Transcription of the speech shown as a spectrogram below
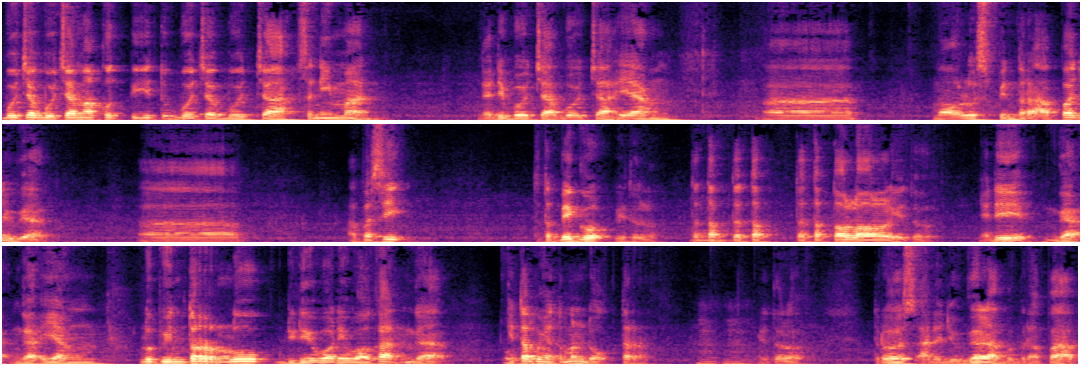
bocah-bocah makutpi itu bocah-bocah seniman. Jadi bocah-bocah yang eh, mau lu pinter apa juga eh, apa sih tetap bego gitu loh. Tetap tetap tetap tolol gitu. Jadi nggak nggak yang lu pinter lu didewa-dewakan nggak. Kita punya temen dokter gitu loh. Terus ada juga lah beberapa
